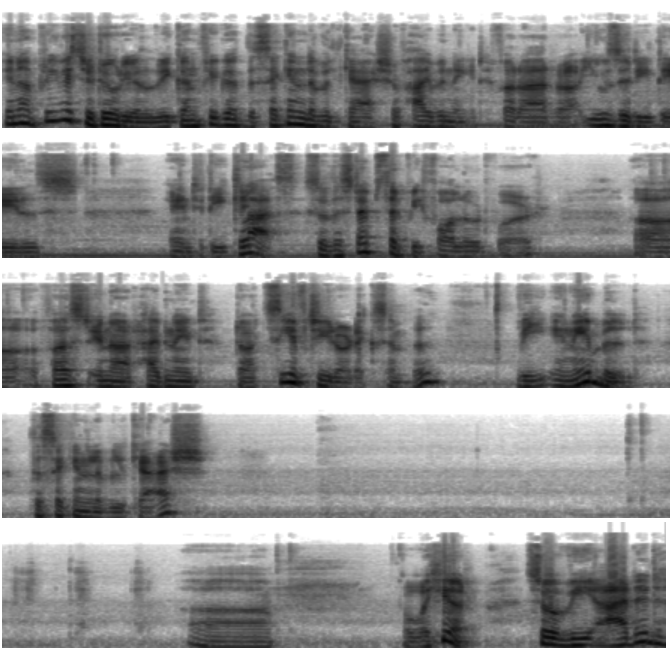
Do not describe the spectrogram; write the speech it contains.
In our previous tutorial, we configured the second level cache of Hibernate for our uh, user details entity class. So the steps that we followed were uh, first in our hibernate.cfg.xml, we enabled the second level cache. Uh, over here. So we added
